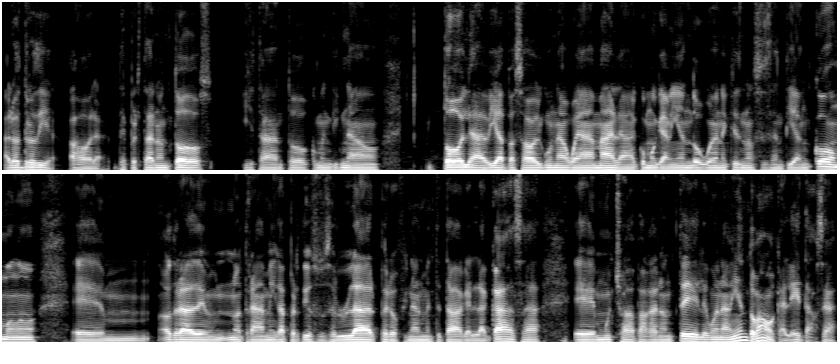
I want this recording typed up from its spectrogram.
Al otro día, ahora, despertaron todos y estaban todos como indignados. Todo le había pasado alguna weá mala, como que habían dos weones que no se sentían cómodos. Em, otra de nuestras amigas perdió su celular, pero finalmente estaba acá en la casa. Eh, muchos apagaron tele. Bueno, habían tomado caleta. O sea,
